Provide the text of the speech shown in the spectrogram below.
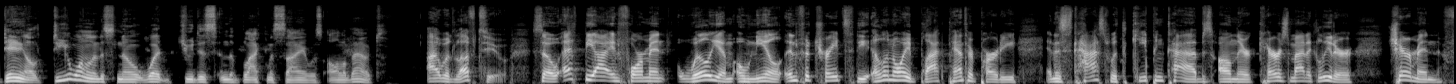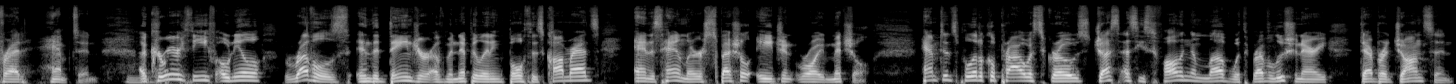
Daniel, do you want to let us know what Judas and the Black Messiah was all about? I would love to. So, FBI informant William O'Neal infiltrates the Illinois Black Panther Party and is tasked with keeping tabs on their charismatic leader, Chairman Fred Hampton. Mm-hmm. A career thief, O'Neal revels in the danger of manipulating both his comrades and his handler, Special Agent Roy Mitchell. Hampton's political prowess grows just as he's falling in love with revolutionary Deborah Johnson.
